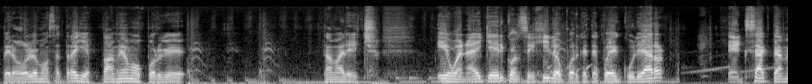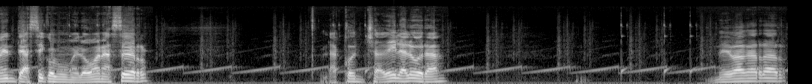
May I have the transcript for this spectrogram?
Pero volvemos atrás y spameamos porque... Está mal hecho. Y bueno, hay que ir con sigilo porque te pueden culear exactamente así como me lo van a hacer. La concha de la lora. Me va a agarrar.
